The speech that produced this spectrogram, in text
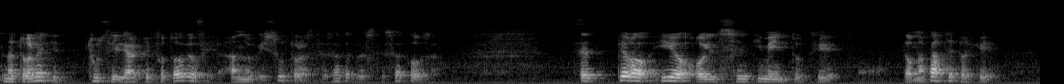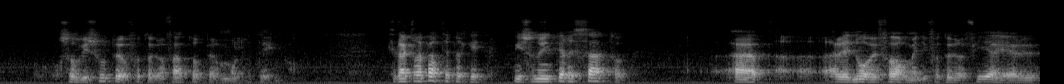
naturalmente tutti gli altri fotografi hanno vissuto la stessa, la stessa cosa. Eh, però io ho il sentimento che, da una parte perché sono vissuto e ho fotografato per molto tempo, e d'altra parte perché mi sono interessato a- a- alle nuove forme di fotografia e al-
